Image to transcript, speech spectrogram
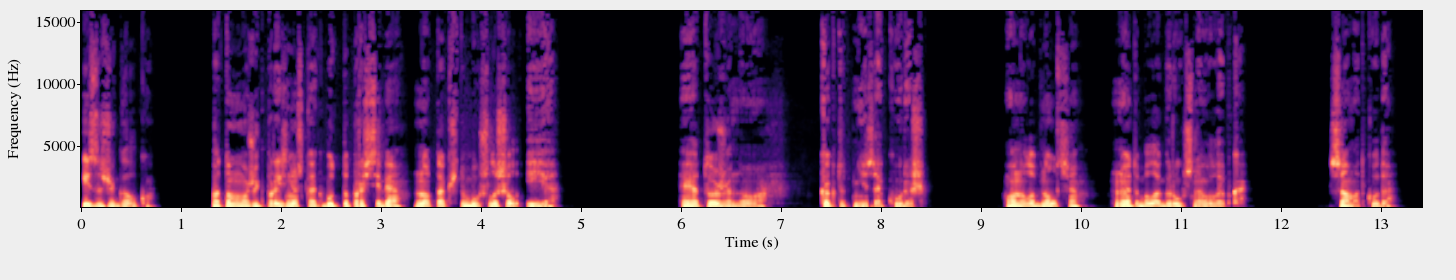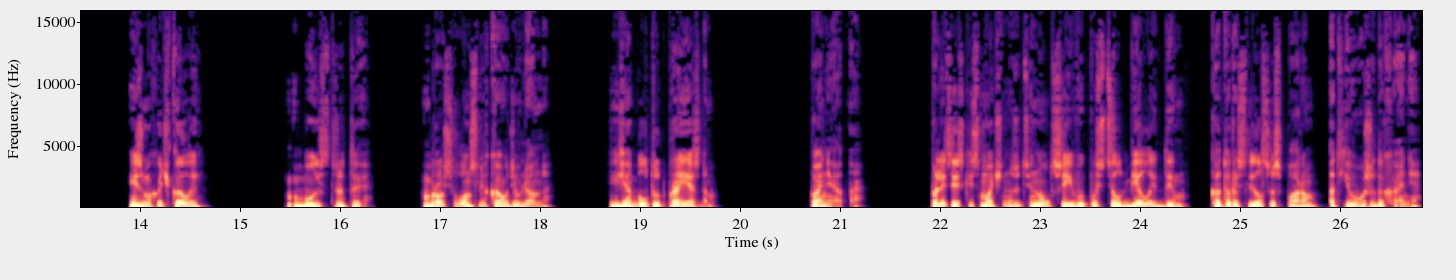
и зажигалку. Потом мужик произнес как будто про себя, но так, чтобы услышал и я. «Я тоже, но как тут не закуришь?» Он улыбнулся, но это была грустная улыбка. «Сам откуда?» «Из Махачкалы». «Быстро ты», — бросил он слегка удивленно. «Я был тут проездом». «Понятно». Полицейский смачно затянулся и выпустил белый дым, который слился с паром от его же дыхания.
